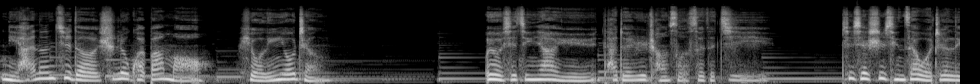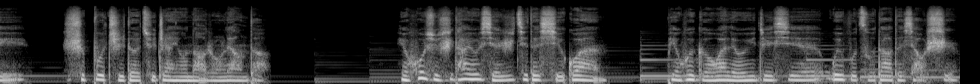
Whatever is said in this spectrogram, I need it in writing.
你还能记得是六块八毛，有零有整。我有些惊讶于他对日常琐碎的记忆，这些事情在我这里。是不值得去占用脑容量的，也或许是他有写日记的习惯，便会格外留意这些微不足道的小事。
